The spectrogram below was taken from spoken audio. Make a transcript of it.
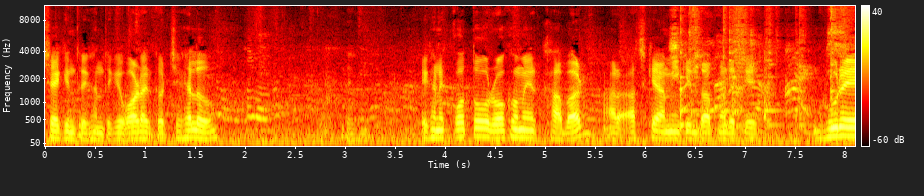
সে কিন্তু এখান থেকে অর্ডার করছে হ্যালো দেখুন, এখানে কত রকমের খাবার, আর আজকে আমি কিন্তু আপনাদেরকে ঘুরে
